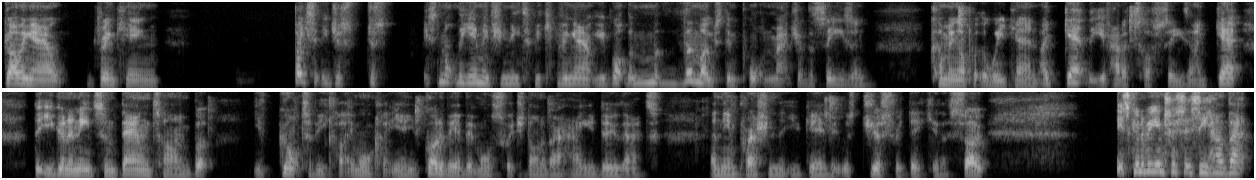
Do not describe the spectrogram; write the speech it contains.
going out, drinking, basically just just it's not the image you need to be giving out. You've got the the most important match of the season coming up at the weekend. I get that you've had a tough season. I get that you're going to need some downtime, but you've got to be more. You know, you've got to be a bit more switched on about how you do that and the impression that you give. It was just ridiculous. So it's going to be interesting to see how that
